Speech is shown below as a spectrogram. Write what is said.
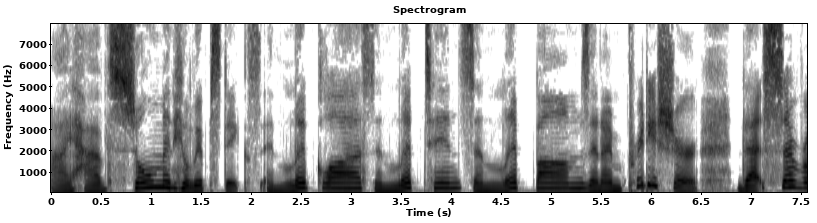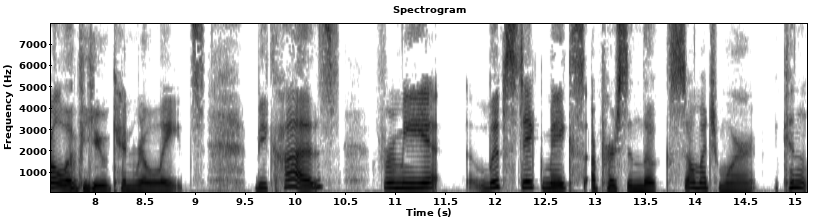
I have so many lipsticks and lip gloss and lip tints and lip balms, and I'm pretty sure that several of you can relate. Because for me, lipstick makes a person look so much more, can,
